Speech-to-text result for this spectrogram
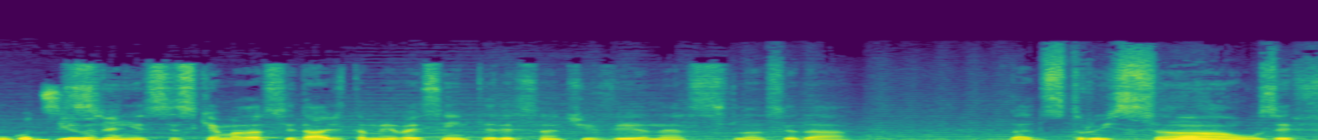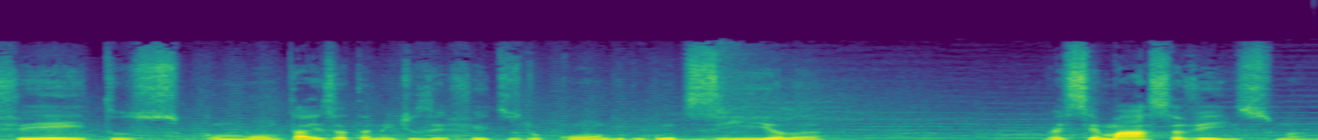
o Godzilla, Sim, né? Sim, esse esquema da cidade também vai ser interessante ver, né? Esse lance da, da destruição, os efeitos, como montar exatamente os efeitos do Kong, do Godzilla. Vai ser massa ver isso, mano.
